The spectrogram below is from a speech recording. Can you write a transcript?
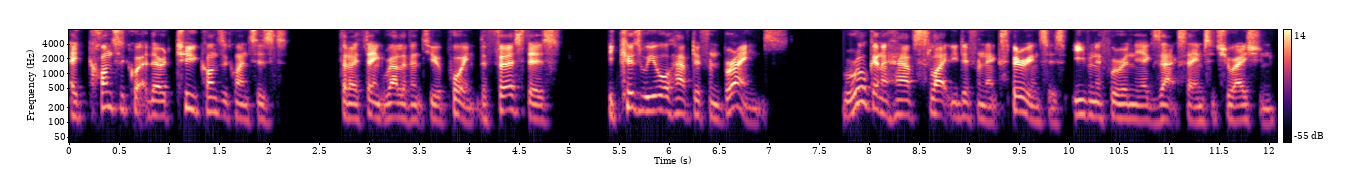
a consequence, there are two consequences that I think relevant to your point. The first is because we all have different brains, we're all going to have slightly different experiences, even if we're in the exact same situation.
